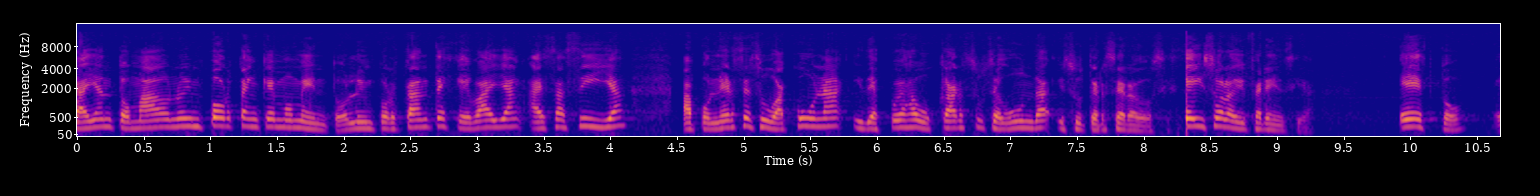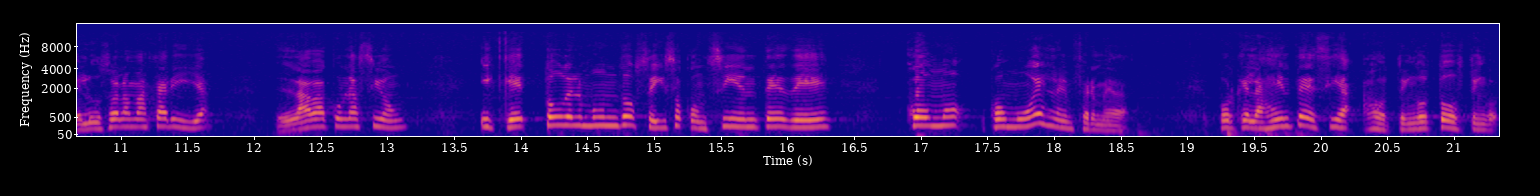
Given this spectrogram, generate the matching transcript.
que hayan tomado, no importa en qué momento, lo importante es que vayan a esa silla a ponerse su vacuna y después a buscar su segunda y su tercera dosis. ¿Qué hizo la diferencia? Esto, el uso de la mascarilla, la vacunación y que todo el mundo se hizo consciente de cómo, cómo es la enfermedad. Porque la gente decía, oh, tengo tos, tengo,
